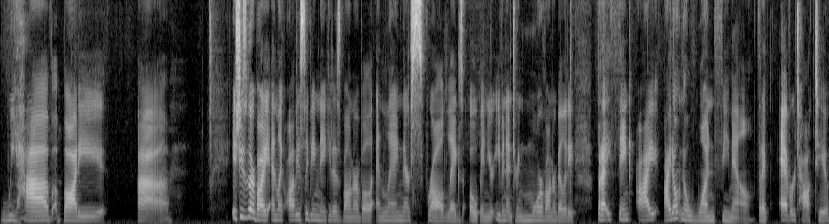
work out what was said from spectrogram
we have body uh issues with our body and like obviously being naked is vulnerable and laying there sprawled legs open you're even entering more vulnerability. But i think i i don't know one female that i've ever talked to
